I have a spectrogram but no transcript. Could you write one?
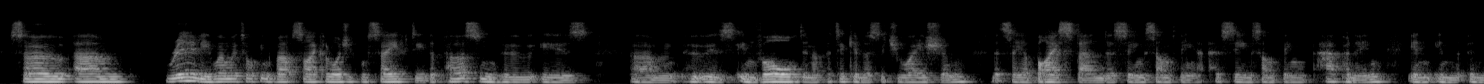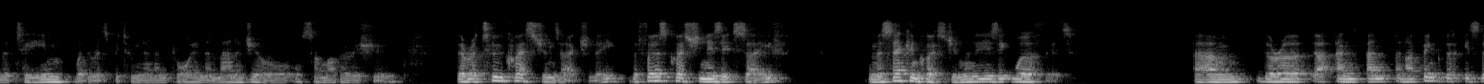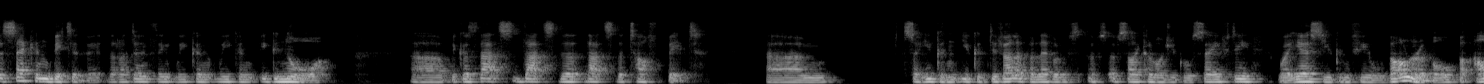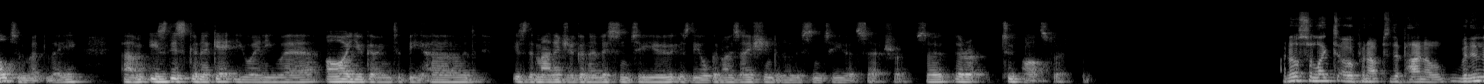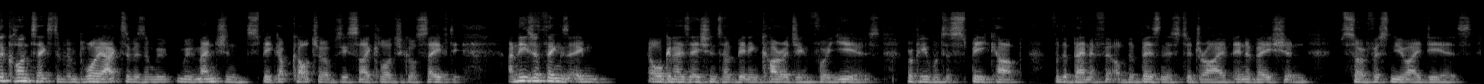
So um, really, when we're talking about psychological safety, the person who is um, who is involved in a particular situation, let's say a bystander seeing something, seeing something happening in, in, in the team, whether it's between an employee and a manager or, or some other issue. There are two questions actually. The first question, is it safe? And the second question, is it worth it? Um, there are, uh, and, and, and I think that it's the second bit of it that I don't think we can, we can ignore uh, because that's that's the that's the tough bit. Um, so you can you could develop a level of, of, of, psychological safety where yes you can feel vulnerable, but ultimately, um, is this going to get you anywhere? Are you going to be heard? Is the manager going to listen to you? Is the organization going to listen to you, etc. So there are two parts to it. I'd also like to open up to the panel within the context of employee activism. We've, we've mentioned speak up culture, obviously psychological safety, and these are things that organizations have been encouraging for years for people to speak up for the benefit of the business to drive innovation, surface new ideas.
